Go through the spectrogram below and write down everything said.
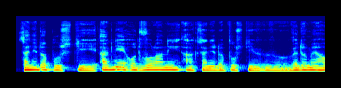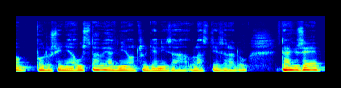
sa nedopustí, ak nie je odvolaný, ak sa nedopustí vedomého porušenia ústavy, ak nie je odsudený za vlasti zradu. Takže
